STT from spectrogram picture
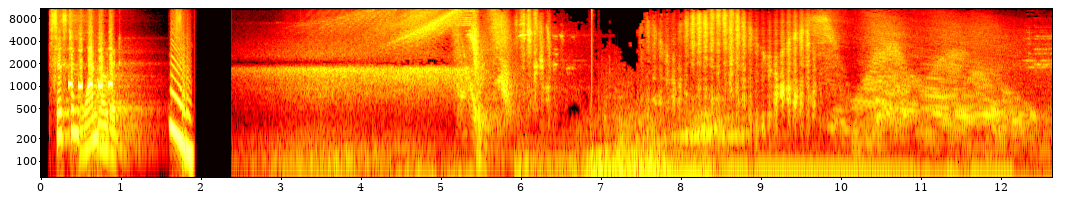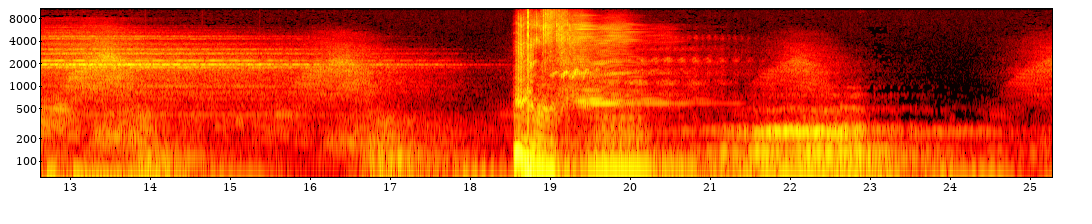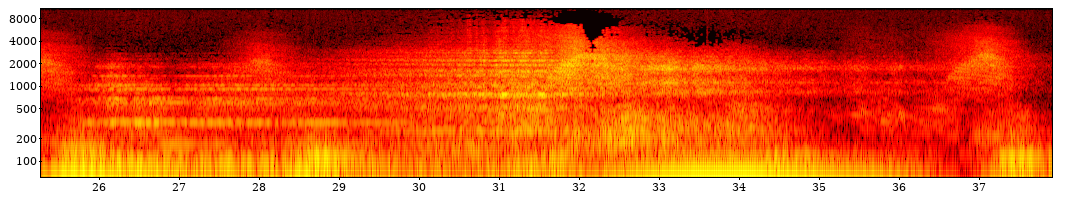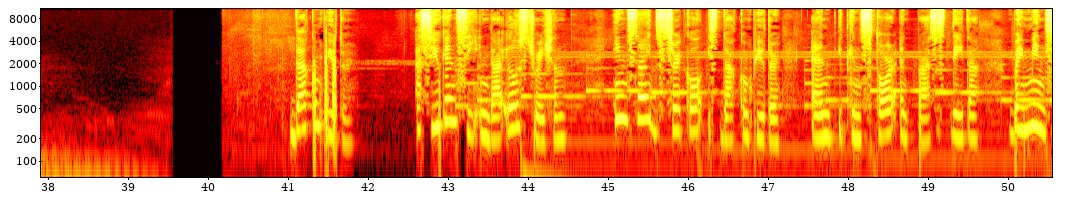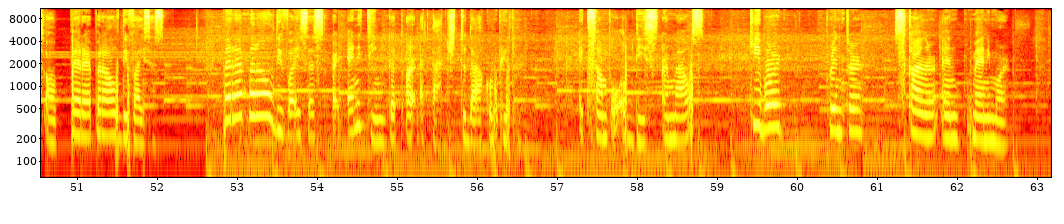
System 1 loaded. The computer. As you can see in the illustration, inside the circle is the computer and it can store and process data by means of peripheral devices. Peripheral devices are anything that are attached to the computer. Example of these are mouse, keyboard, printer, scanner, and many more.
